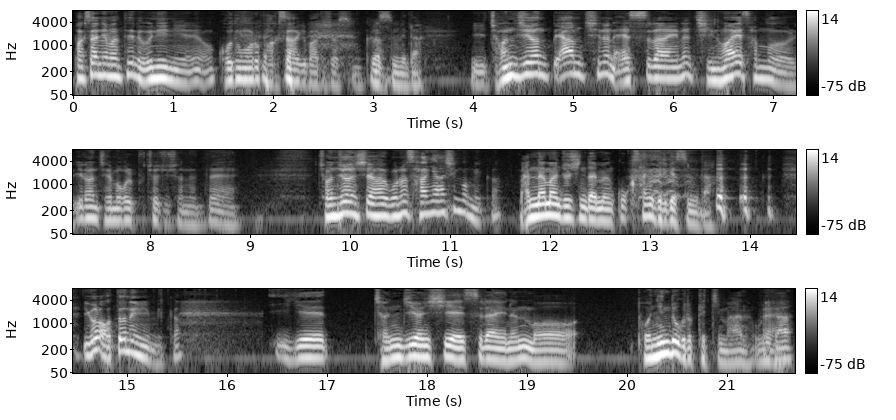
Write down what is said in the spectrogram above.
박사님한테는 은인이에요. 고등어로 박사학위 받으셨습니까? 그렇습니다. 이 전지현 뺨치는 S라인은 진화의 산물 이런 제목을 붙여주셨는데 전지현 씨하고는 상의하신 겁니까? 만나만 주신다면 꼭 상의 드리겠습니다. 이건 어떤 의미입니까? 이게 전지현 씨의 S라인은 뭐 본인도 그렇겠지만 우리가 네.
